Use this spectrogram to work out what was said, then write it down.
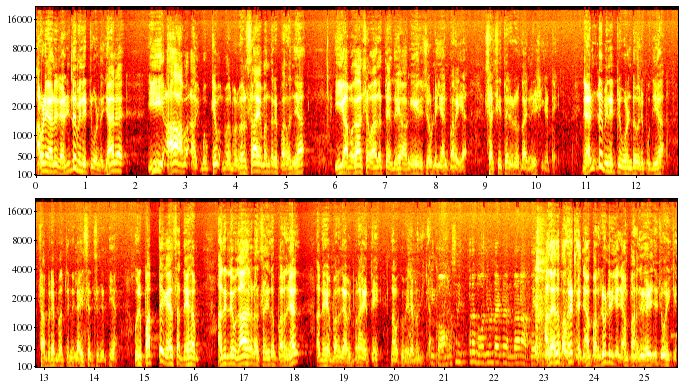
അവിടെയാണ് രണ്ട് മിനിറ്റ് കൊണ്ട് ഞാൻ ഈ ആ മുഖ്യ വ്യവസായ മന്ത്രി പറഞ്ഞ ഈ അവകാശവാദത്തെ അദ്ദേഹം അംഗീകരിച്ചുകൊണ്ട് ഞാൻ പറയുക. ശശി തരൂർ ഒന്ന് അന്വേഷിക്കട്ടെ. രണ്ട് മിനിറ്റ് കൊണ്ട് ഒരു പുതിയ സംരംഭത്തിന് ലൈസൻസ് കിട്ടിയ ഒരു പത്ത് കേസ് അദ്ദേഹം അതിന്റെ ഉദാഹരണ സഹിതം പറഞ്ഞാൽ അദ്ദേഹം പറഞ്ഞ അഭിപ്രായത്തെ നമുക്ക് വിലമതിക്കാം. കോൺഗ്രസിന് ഇത്ര ബോധ്യമുണ്ടായിട്ടോ എന്താണ് അദ്ദേഹം? അതായത് പറയട്ടെ ഞാൻ പറഞ്ഞുകൊണ്ടിരിക്കുക ഞാൻ പറഞ്ഞു കഴിഞ്ഞ് ചോദിക്കുക.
